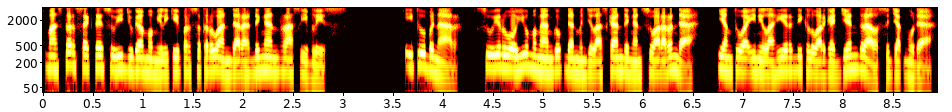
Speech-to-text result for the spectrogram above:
Master Sekte Sui juga memiliki perseteruan darah dengan ras iblis. Itu benar. Sui Ruoyu mengangguk dan menjelaskan dengan suara rendah, yang tua ini lahir di keluarga jenderal sejak muda.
